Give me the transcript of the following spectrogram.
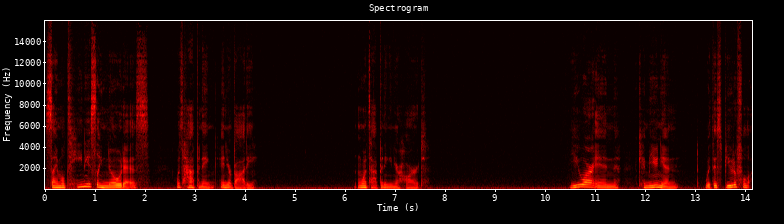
simultaneously notice what's happening in your body and what's happening in your heart. You are in communion with this beautiful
